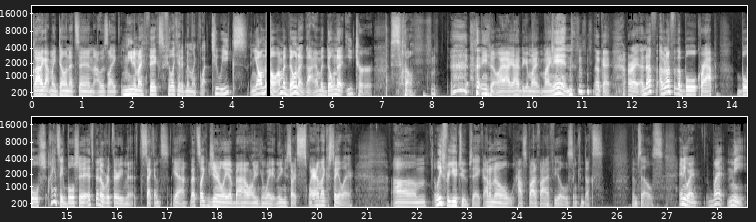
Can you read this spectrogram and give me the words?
Glad I got my donuts in. I was like needing my fix. I feel like it had been like what two weeks. And y'all know I'm a donut guy. I'm a donut eater. So you know I, I, had to get my mine in. okay, all right. Enough enough of the bull crap bullshit. I can say bullshit. It's been over 30 minutes, seconds. Yeah, that's like generally about how long you can wait. And then you can start swearing like a sailor. Um, at least for YouTube's sake. I don't know how Spotify feels and conducts themselves. Anyway, let me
